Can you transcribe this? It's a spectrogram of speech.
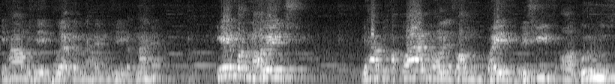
कि हाँ मुझे पूरा करना है, मुझे करना है। K for knowledge you have to acquire knowledge from wise rishis और गुरुज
